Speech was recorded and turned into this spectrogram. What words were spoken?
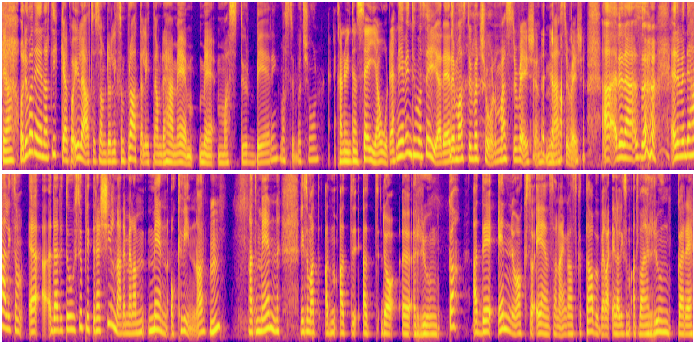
Ja. Och då var det en artikel på Yle alltså som då liksom pratar lite om det här med, med masturbering, masturbation. Kan du inte ens säga ordet? Nej, jag vet inte hur man säger det. Det är masturbation, masturbation, masturbation. Ah, det där, så, eh, men det här liksom, eh, där det togs upp lite den här skillnaden mellan män och kvinnor. Att män, liksom att, att, att, att då uh, runka, att det ännu också är en sån här ganska tabu, eller, liksom att vara en runkare,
